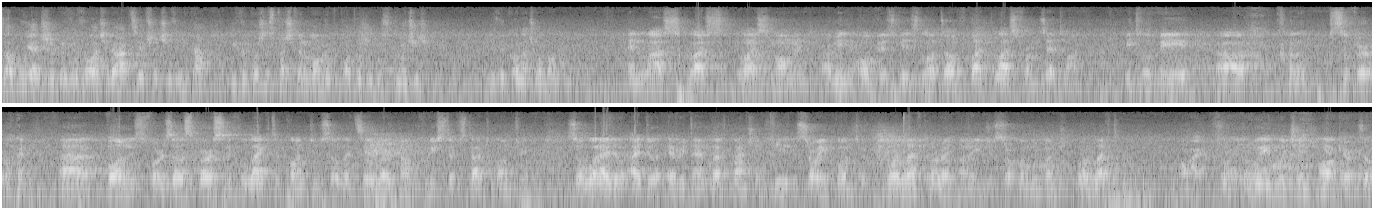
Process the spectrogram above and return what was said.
zabujać, żeby wywołać reakcję przeciwnika i wykorzystać ten moment po to, żeby skrócić i wykonać obalenie. And last, last, last moment. I mean, obviously it's lot of, but last from that one, it will be uh, super uh, bonus for those person who like to counter. So let's say right now Christoph start countering. So what I do, I do every time left punch and he is throwing counter, or left or right. No, no, you just throw counter punch, or left. Oh, I, So we would change. Yeah. Okay. So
